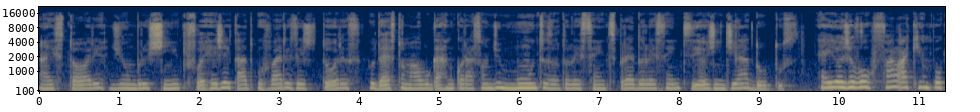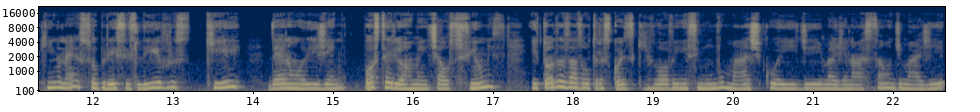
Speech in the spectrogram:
a história de um bruxinho que foi rejeitado por várias editoras pudesse tomar o lugar no coração de muitos adolescentes, pré-adolescentes e hoje em dia adultos. É, e hoje eu vou falar aqui um pouquinho, né, sobre esses livros que deram origem posteriormente aos filmes e todas as outras coisas que envolvem esse mundo mágico aí de imaginação, de magia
